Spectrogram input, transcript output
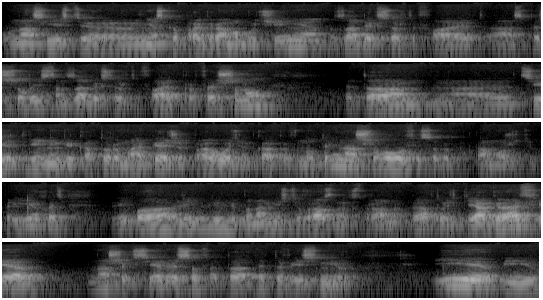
у нас есть э, несколько программ обучения, Zabbix Certified э, Specialist и Zabbix Certified Professional. Это э, те тренинги, которые мы опять же проводим как и внутри нашего офиса, вы там можете приехать, либо, либо, либо на месте в разных странах. Да? То есть география наших сервисов это, это весь мир. И, и,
